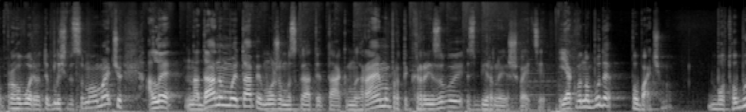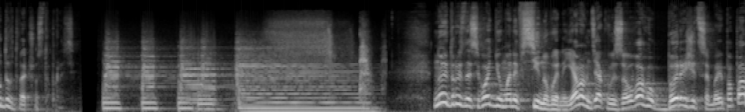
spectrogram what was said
е, проговорювати ближче до самого матчу. Але на даному етапі можемо сказати так: ми граємо проти кризової збірної Швеції. Як воно буде, побачимо. Бо то буде в 26 році. Ну і друзі, на сьогодні у мене всі новини. Я вам дякую за увагу. Бережіть себе і папа.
